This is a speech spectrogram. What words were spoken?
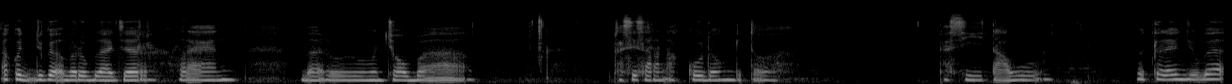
aku juga baru belajar friend. Baru mencoba kasih saran aku dong gitu. Kasih tahu. Buat kalian juga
